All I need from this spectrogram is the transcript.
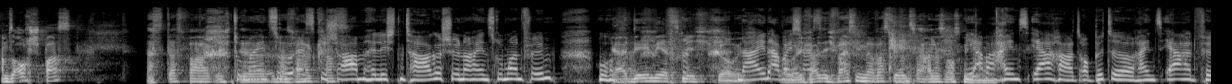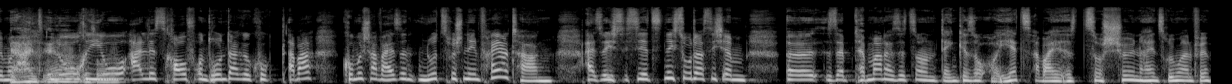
haben sie auch Spaß. Das, das war halt echt. Du meinst äh, so, es geschah am helllichten Tage, schöner Heinz-Rühmann-Film? Ja, den jetzt nicht, glaube ich. Nein, aber ich ich weiß- weiß, ich weiß nicht mehr, was wir uns da alles Nee, ausgegeben aber haben. Heinz Erhardt, oh bitte, Heinz Erhardt-Filme, Ja, Heinz Erhardt ne? alles rauf und runter geguckt, aber komischerweise nur zwischen den Feiertagen. Also es ist jetzt nicht so, dass ich im äh, September da sitze und denke so, oh jetzt, aber ist so schön Heinz Rühmann-Film.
